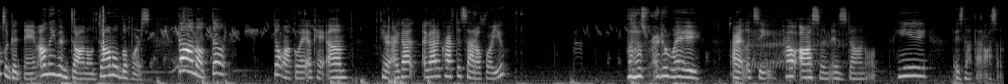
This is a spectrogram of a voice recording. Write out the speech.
Donald's a good name. I'll name him Donald. Donald the horse. Donald, don't, don't walk away. Okay, um, here, I got, I got to craft a saddle for you. Us ride away. Alright, let's see. How awesome is Donald? He is not that awesome.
